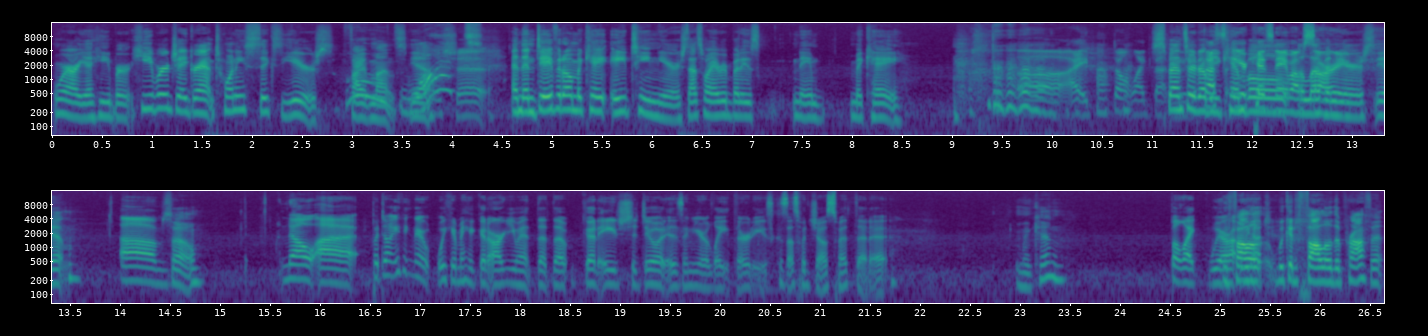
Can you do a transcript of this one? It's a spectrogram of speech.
where are you, Heber? Heber J. Grant, 26 years, five Ooh, months. Yeah, what? Shit. and then David O. McKay, 18 years. That's why everybody's named McKay. Uh, I don't like that. Spencer name. W. That's your Kimball, kid's name, I'm 11 sorry. years. Yep. Um, So no, uh, but don't you think that we can make a good argument that the good age to do it is in your late 30s because that's when Joe Smith did it. we can. But like we're we we follow. have to We could follow the prophet.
